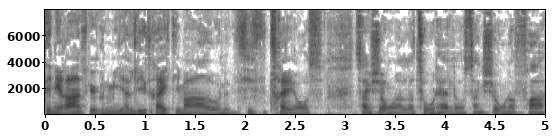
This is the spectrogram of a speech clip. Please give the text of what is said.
den iranske økonomi har lidt rigtig meget under de sidste tre års sanktioner, eller to og et halvt års sanktioner fra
